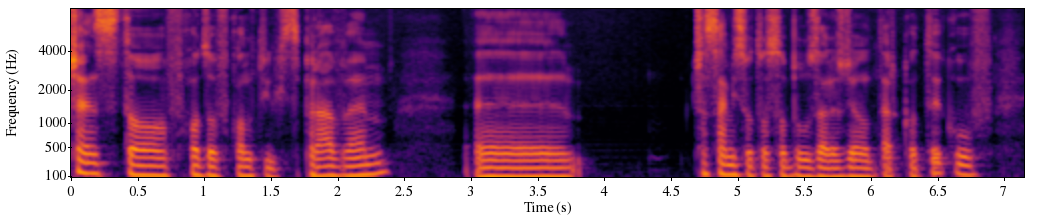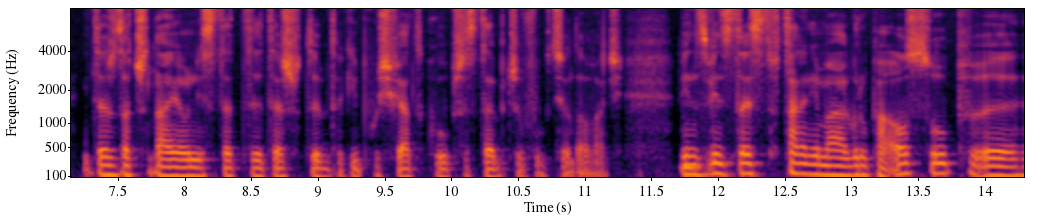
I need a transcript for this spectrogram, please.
często wchodzą w konflikt z prawem, Czasami są to osoby uzależnione od narkotyków i też zaczynają niestety też w tym takim półświadku przestępczym funkcjonować. Więc, więc to jest wcale nie mała grupa osób, y,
